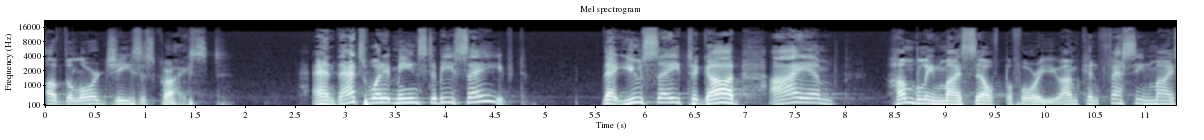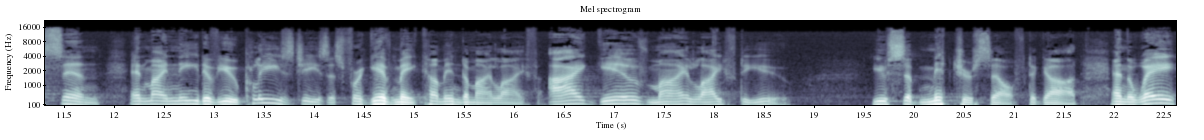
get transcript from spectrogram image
of the Lord Jesus Christ. And that's what it means to be saved. That you say to God, I am humbling myself before you, I'm confessing my sin and my need of you. Please, Jesus, forgive me. Come into my life. I give my life to you. You submit yourself to God. And the way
